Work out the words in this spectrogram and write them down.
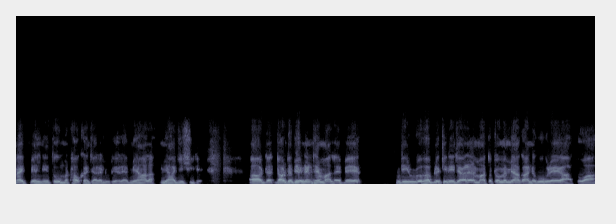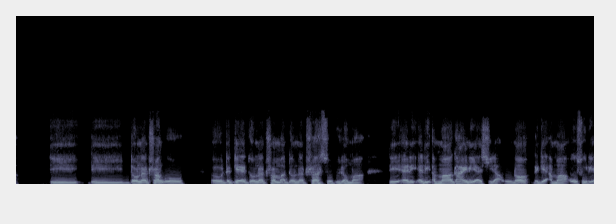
နိုင်ပင်လင်သူ့ကိုမထောက်ခံကြတဲ့လူတွေလည်းများလားအများကြီးရှိတယ်အာတော့တပြိုင်နက်ထဲမှာလည်းပဲဒီ Republican တွေကြားထဲမှာတော်တော်များများကငကိုကလေးကသူကဒီဒီ Donald Trump ကိုဟိုတကယ် Donald Trump မှာ Donald Trump ဆိုပြီးတော့မှဒီအဲ့ဒီအဲ့ဒီအမာခိုင်းတွေကရှိတာဘူးเนาะတကယ်အမာအုပ်စုတွေ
